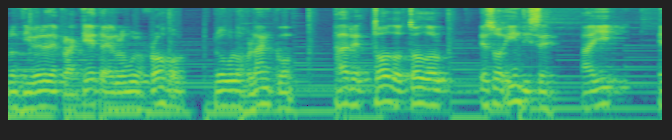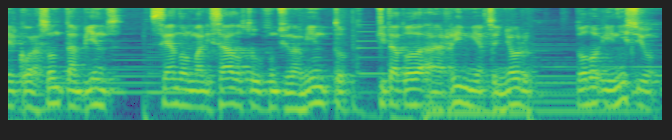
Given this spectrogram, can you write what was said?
los niveles de plaquetas, glóbulos rojos, glóbulos blancos. Padre, todo, todo esos índices, ahí el corazón también sea normalizado su funcionamiento. Quita toda arritmia, Señor, todo inicio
